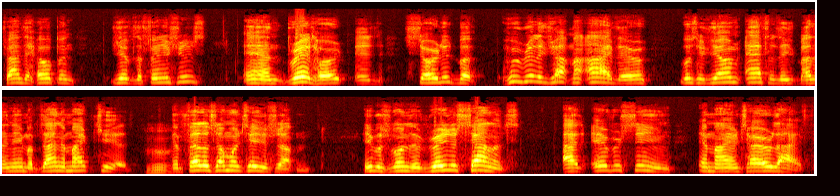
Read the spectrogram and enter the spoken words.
trying to help and give the finishes. And Bret Hart had started, but who really caught my eye there was a young athlete by the name of Dynamite Kid. Hmm. And fellas, I'm going to tell you something. He was one of the greatest talents I'd ever seen in my entire life.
